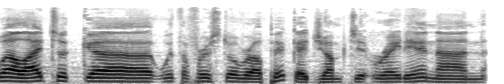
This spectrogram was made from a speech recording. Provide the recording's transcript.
Well, I took uh, with the first overall pick. I jumped it right in on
